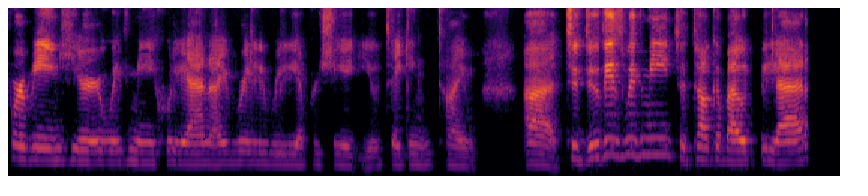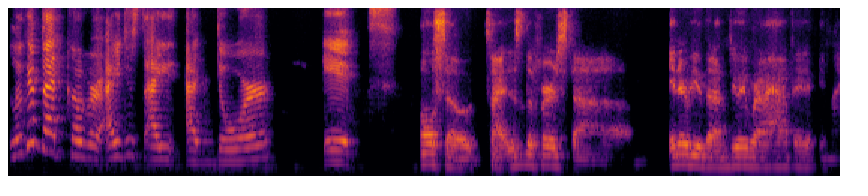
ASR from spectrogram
for being here with me, Julian. I really, really appreciate you taking time uh, to do this with me, to talk about Pilar. Look at that cover. I just, I adore it. Also, sorry, this is the first uh, interview that I'm doing where I have it in my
